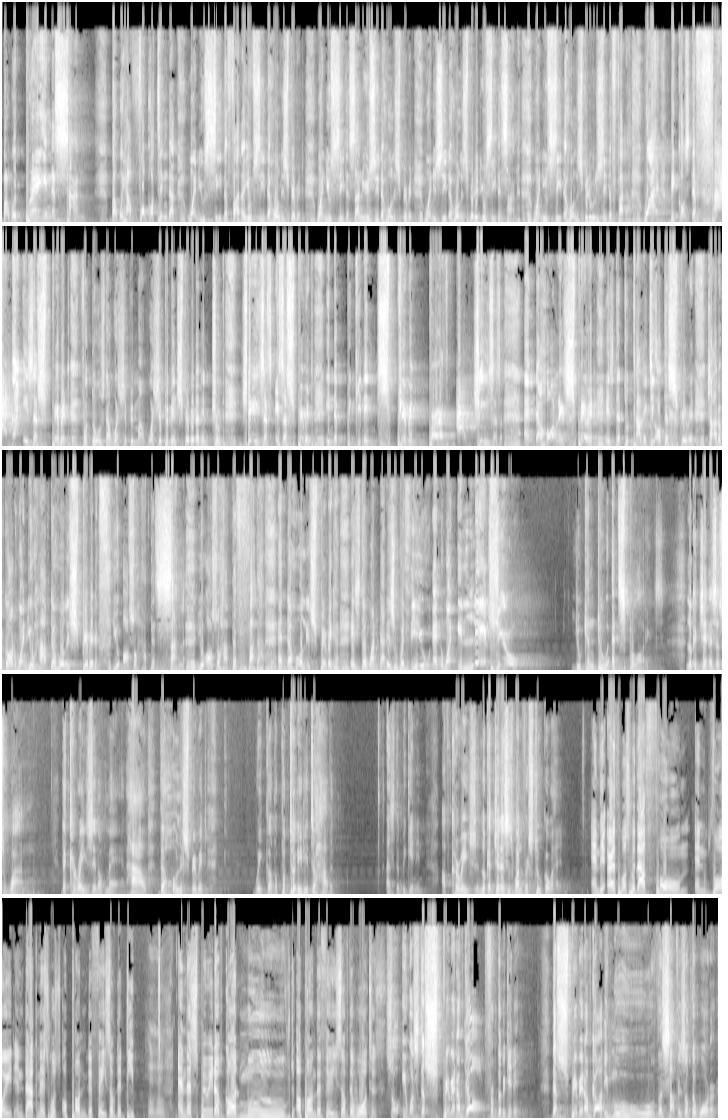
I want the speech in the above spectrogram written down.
But we pray in the Son but we have forgotten that when you see the Father, you see the Holy Spirit. When you see the Son, you see the Holy Spirit. When you see the Holy Spirit, you see the Son. When you see the Holy Spirit, you see the Father. Why? Because the Father is a spirit. For those that worship Him and worship Him in spirit and in truth, Jesus is a spirit. In the beginning, spirit birth Jesus. And the Holy Spirit is the totality of the Spirit. Child of God, when you have the Holy Spirit, you also have the Son, you also have the Father, and the Holy Spirit is the one that is with you. And when it leads you, you can do exploits. Look at Genesis 1 the creation of man, how the Holy Spirit, we got the opportunity to have it as the beginning of creation. Look at Genesis 1, verse 2. Go ahead. And the earth was without form and void, and darkness was upon the face of the deep. Mm-hmm. And the Spirit of God moved upon the face of the waters. So it was the Spirit of God from the beginning. The Spirit of God, He moved the surface of the water.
